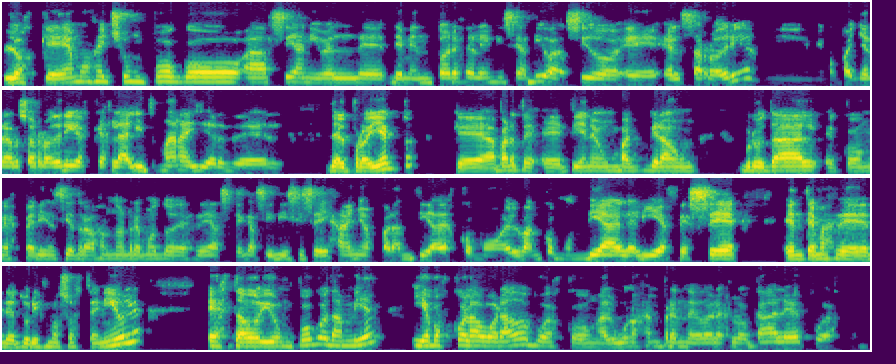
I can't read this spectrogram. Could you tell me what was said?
los que hemos hecho un poco así a nivel de, mentores de la iniciativa ha sido eh, Elsa Rodríguez, mi, compañera Elsa Rodríguez, que es la lead manager del, proyecto, que aparte eh, tiene un background brutal, eh, con experiencia trabajando en remoto desde hace casi 16 años para entidades como el Banco Mundial, el IFC, en temas de, turismo sostenible. He estado yo un poco también y hemos colaborado pues con algunos emprendedores locales, pues como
